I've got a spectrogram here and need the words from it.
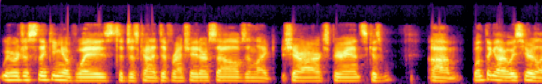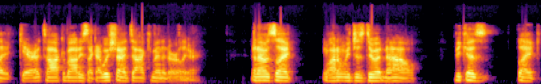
we were just thinking of ways to just kind of differentiate ourselves and like share our experience because um one thing i always hear like garrett talk about he's like i wish i had documented earlier. And i was like why don't we just do it now? Because like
